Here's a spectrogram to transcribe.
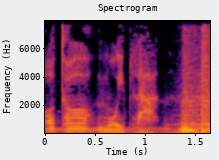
Oto mój plan.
